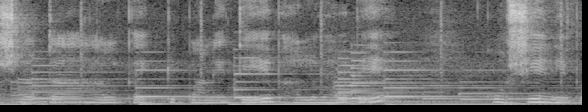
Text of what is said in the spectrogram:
মশলাটা হালকা একটু পানি দিয়ে ভালোভাবে কষিয়ে নেব।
